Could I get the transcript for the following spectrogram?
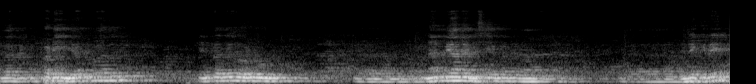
அவர் இப்படி இயங்குவது என்பது ஒரு நன்மையான விஷயம் என்று நான் நினைக்கிறேன்.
